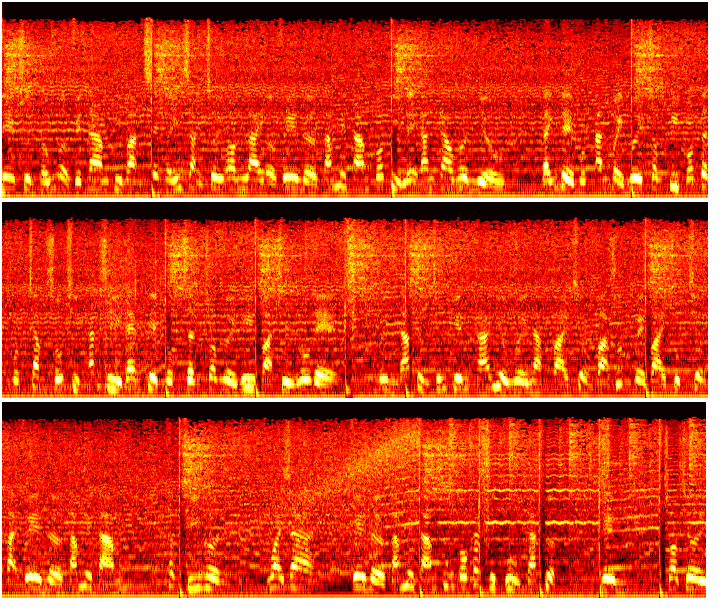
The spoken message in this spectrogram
đề truyền thống ở Việt Nam thì bạn sẽ thấy rằng chơi online ở vn88 có tỷ lệ ăn cao hơn nhiều. Đánh đề một ăn 70 trong khi có tận 100 số chỉ khác gì đem tiền nộp dần cho người đi và chủ lô đề. Mình đã từng chứng kiến khá nhiều người nạp vài triệu và rút về vài chục triệu tại vn88 thậm chí hơn. Ngoài ra vn88 cũng có các dịch vụ cá cược, game trò chơi.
